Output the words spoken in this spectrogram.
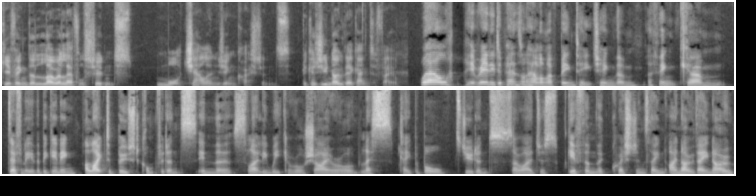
giving the lower level students more challenging questions? Because you know they're going to fail. Well, it really depends on how long I've been teaching them. I think um, definitely at the beginning, I like to boost confidence in the slightly weaker or shyer or less capable students. So I just give them the questions they I know they know,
